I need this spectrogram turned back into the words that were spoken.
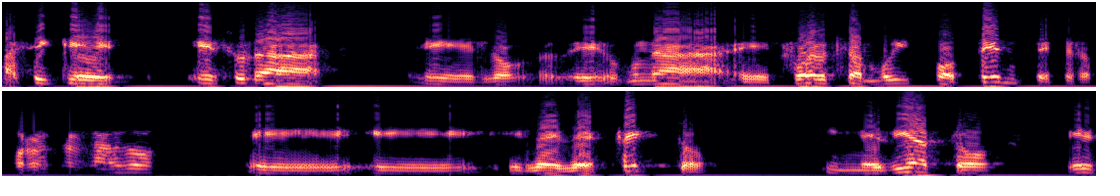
así que es una eh, eh una eh, fuerza muy potente, pero por otro lado el, el, efecto inmediato es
